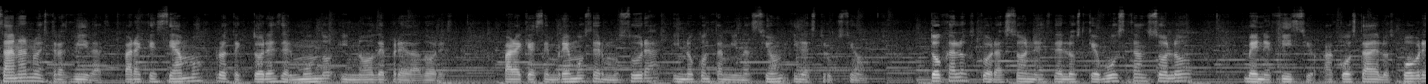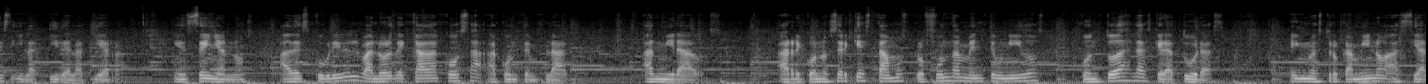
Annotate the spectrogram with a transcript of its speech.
Sana nuestras vidas, para que seamos protectores del mundo y no depredadores, para que sembremos hermosura y no contaminación y destrucción. Toca los corazones de los que buscan solo beneficio a costa de los pobres y, y de la tierra. Enséñanos a descubrir el valor de cada cosa a contemplar, admirados, a reconocer que estamos profundamente unidos con todas las criaturas en nuestro camino hacia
